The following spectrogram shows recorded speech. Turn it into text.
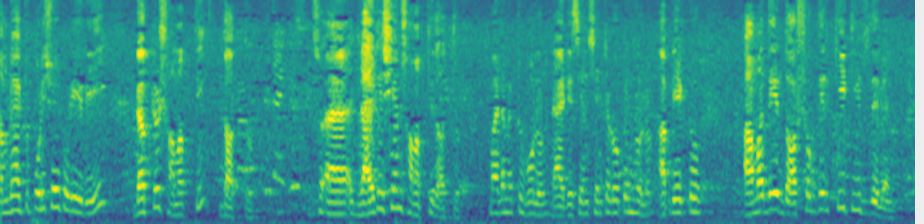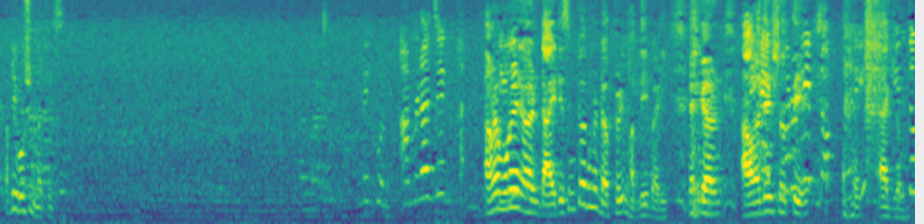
আমরা একটু পরিচয় করিয়ে দিই ডক্টর সমাপ্তি দত্ত। ডায়েটিশিয়ান সমাপ্তি দত্ত। ম্যাডাম, একটু বলুন, ডায়েটিশিয়ান সেন্টার ওপেন হলো। আপনি একটু আমাদের দর্শকদের কি টিপস দেবেন? আপনি বসুন না প্লিজ দেখুন, আমরা যে আমরা মনে হয় ডায়েটিশিয়ানকেও আমরা ডক্টরই ভাবতেই পারি। কারণ আমাদের সত্যি একদম। কিন্তু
